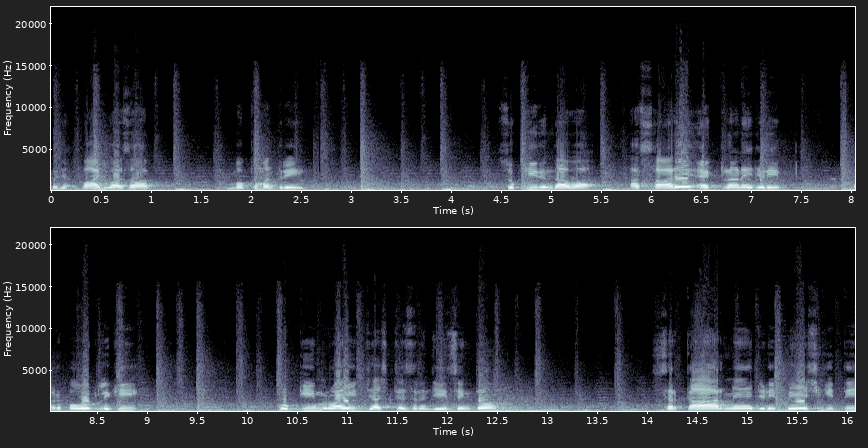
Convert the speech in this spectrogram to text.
ਬਾਜਵਾ ਸਾਹਿਬ, ਮੁੱਖ ਮੰਤਰੀ ਸੁਖੀ ਰੰਧਾਵਾ ਆ ਸਾਰੇ ਐਕਟਰਾਂ ਨੇ ਜਿਹੜੀ ਰਿਪੋਰਟ ਲਿਖੀ, ਘੁੱਗੀ ਮਰਵਾਈ ਜਸਟਿਸ ਰਣਜੀਤ ਸਿੰਘ ਤੋਂ। ਸਰਕਾਰ ਨੇ ਜਿਹੜੀ ਪੇਸ਼ ਕੀਤੀ,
